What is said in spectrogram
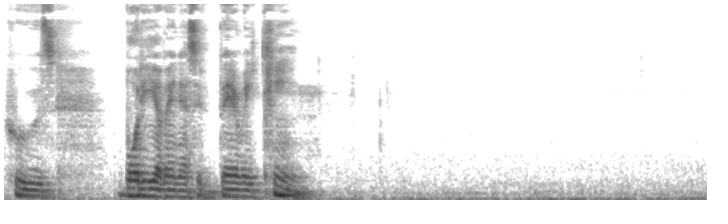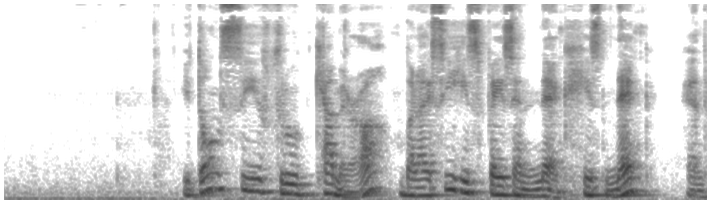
whose body awareness is very keen. You don't see through camera, but I see his face and neck. His neck and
